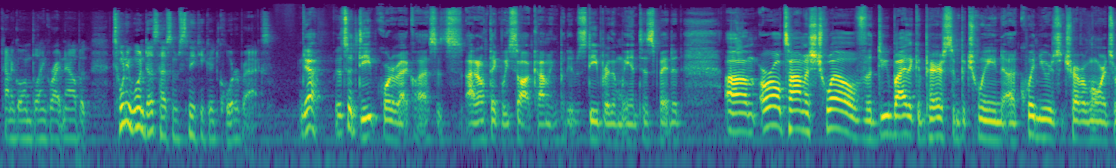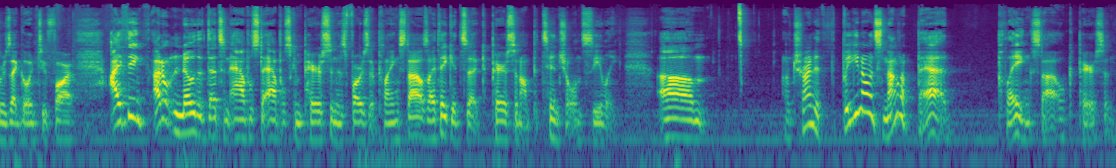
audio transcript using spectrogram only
kind of going blank right now, but 21 does have some sneaky good quarterbacks. Yeah, it's a deep quarterback class. It's I don't think we saw it coming, but it was deeper than we anticipated. Um, Earl Thomas, twelve. Uh, do you buy the comparison between uh, Quinn Ewers and Trevor Lawrence, or is that going too far? I think I don't know that that's an apples to apples comparison as far as their playing styles. I think it's a comparison on potential and ceiling. Um, I'm trying to, th- but you know, it's not a bad playing style comparison.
